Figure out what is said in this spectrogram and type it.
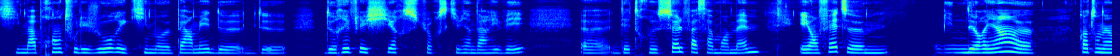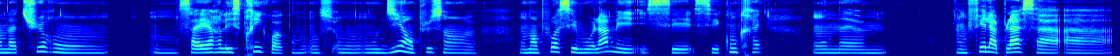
qui m'apprend tous les jours et qui me permet de, de, réfléchir sur ce qui vient d'arriver, euh, d'être seule face à moi-même. Et en fait, euh, mine de rien, euh, quand on est en nature, on, on s'aère l'esprit, quoi. On, le dit en plus, hein, on emploie ces mots-là, mais c'est concret. On, on fait la place à,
